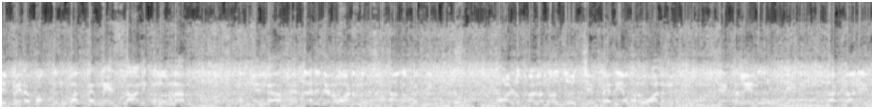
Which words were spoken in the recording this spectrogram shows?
పడిపోయిన భక్తులు పక్కనే స్థానికులు ఉన్నారు. ముఖ్యంగా పెద్ద హరిజన వార్డులు చాలా మంది. వాళ్ళు కళ్ళతో చూసి చెప్పారు ఎవరు వాళ్ళని ఎక్కలేదు తట్టలేదు.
